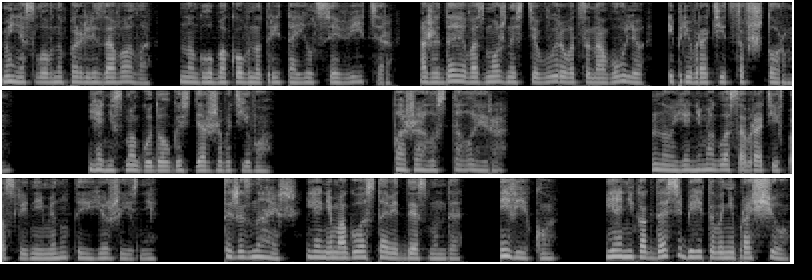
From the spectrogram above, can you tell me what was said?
Меня словно парализовало, но глубоко внутри таился ветер, ожидая возможности вырваться на волю и превратиться в шторм. Я не смогу долго сдерживать его. «Пожалуйста, Лейра». Но я не могла собрать ей в последние минуты ее жизни, ты же знаешь, я не могу оставить Десмонда. И Вику. Я никогда себе этого не прощу.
